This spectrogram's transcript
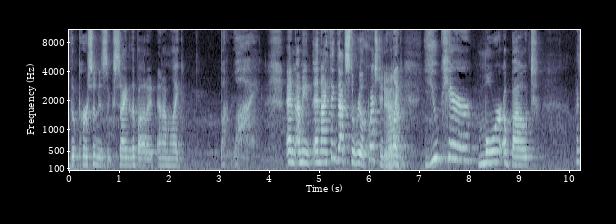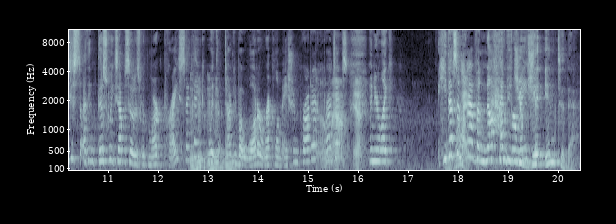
the person is excited about it. And I'm like, but why? And I mean, and I think that's the real question. You're like, you care more about. I just I think this week's episode is with Mark Price. I think with talking about water reclamation project Mm-hmm, Oh, wow. projects, Yeah. and you're like, he doesn't have enough How did information. you get into that?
